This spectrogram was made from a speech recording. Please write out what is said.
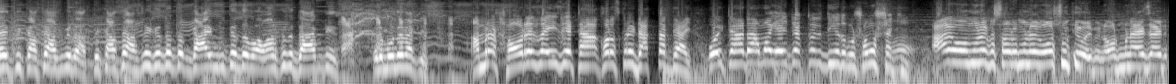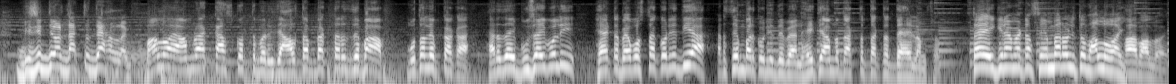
এই তুই কাছে আসবি না তুই কাছে আসলে কিন্তু তোর গায়ে মুতে দেবো আমার কিন্তু ডায়াবেটিস এটা মনে রাখিস। আমরা শহরে যাই যে টাকা খরচ করে ডাক্তার দেয় ওই টাকাটা আমাকে এই ডাক্তারে দিয়ে দেবো সমস্যা কি? আরে ও মনে করছে ওর মনে হয় অসুখী হইবে না ওর মনে হয় যায় ভিজিট দেওয়ার ডাক্তার দেখার লাগবে। ভালো হয় আমরা এক কাজ করতে পারি যে আলতাফ ডাক্তারের যে বাপ মোতালেব কাকা হ্যাঁ যাই বুঝাই বলি হ্যাঁ একটা ব্যবস্থা করে দিয়া একটা চেম্বার করে দেবেন হেইতে আমরা ডাক্তার ডাক্তার দেখাইলাম সব। তাই এই গ্রামে একটা চেম্বার হলে তো ভালো হয়। হ্যাঁ ভালো হয়।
